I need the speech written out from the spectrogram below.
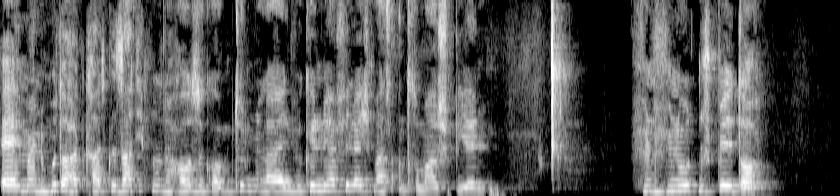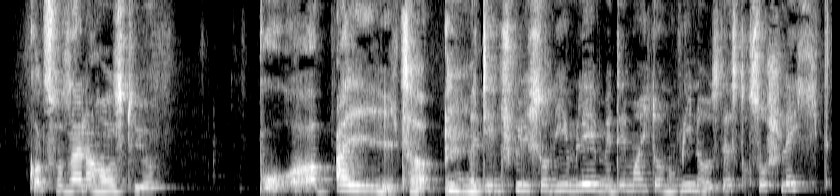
äh, meine Mutter hat gerade gesagt, ich muss nach Hause kommen. Tut mir leid, wir können ja vielleicht mal das andere Mal spielen. Fünf Minuten später. Kurz vor seiner Haustür. Boah, Alter. Mit denen spiele ich doch nie im Leben. Mit dem mache ich doch nur Minus. Der ist doch so schlecht.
